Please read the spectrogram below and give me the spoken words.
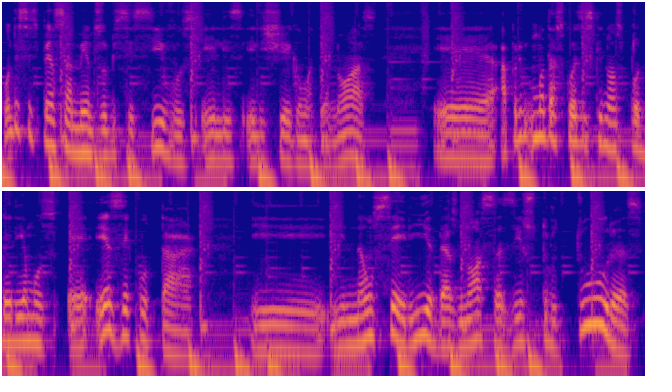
quando esses pensamentos obsessivos eles, eles chegam até nós, é, uma das coisas que nós poderíamos é, executar e, e não seria das nossas estruturas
